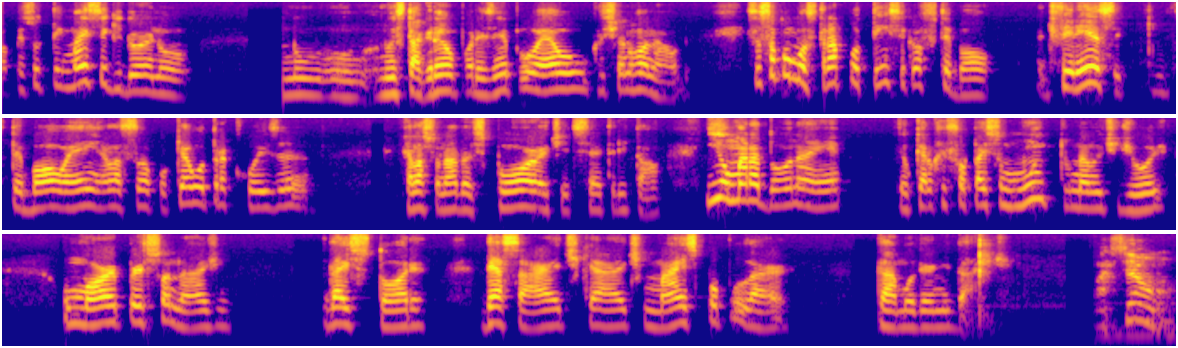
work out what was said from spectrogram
a pessoa que tem mais seguidor no, no, no Instagram, por exemplo, é o Cristiano Ronaldo. Isso é só para mostrar a potência que é o futebol. A diferença que o futebol é em relação a qualquer outra coisa relacionada ao esporte, etc. e tal. E o Maradona é, eu quero ressaltar isso muito na noite de hoje, o maior personagem da história dessa arte, que é a arte mais popular da modernidade. Marcelo,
